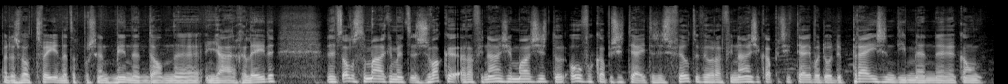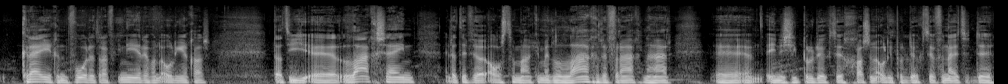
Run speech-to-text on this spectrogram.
Maar dat is wel 32% minder dan een jaar geleden. Dat heeft alles te maken met zwakke raffinagemarges door overcapaciteit. Er is veel te veel raffinagecapaciteit... waardoor de prijzen die men kan krijgen voor het raffineren van olie en gas dat die laag zijn. En dat heeft alles te maken met een lagere vraag naar uh, energieproducten, gas- en olieproducten vanuit de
